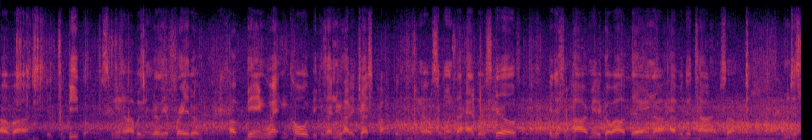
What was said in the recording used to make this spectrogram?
of uh, to, to beat those. You know, I wasn't really afraid of, of being wet and cold because I knew how to dress properly. You know, so once I had those skills, it just empowered me to go out there and uh, have a good time. So I'm just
